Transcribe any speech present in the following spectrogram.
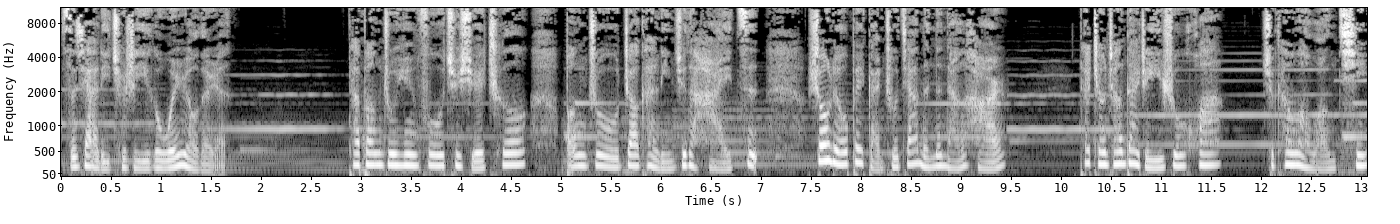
私下里却是一个温柔的人。他帮助孕妇去学车，帮助照看邻居的孩子，收留被赶出家门的男孩儿。他常常带着一束花去看望亡妻。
